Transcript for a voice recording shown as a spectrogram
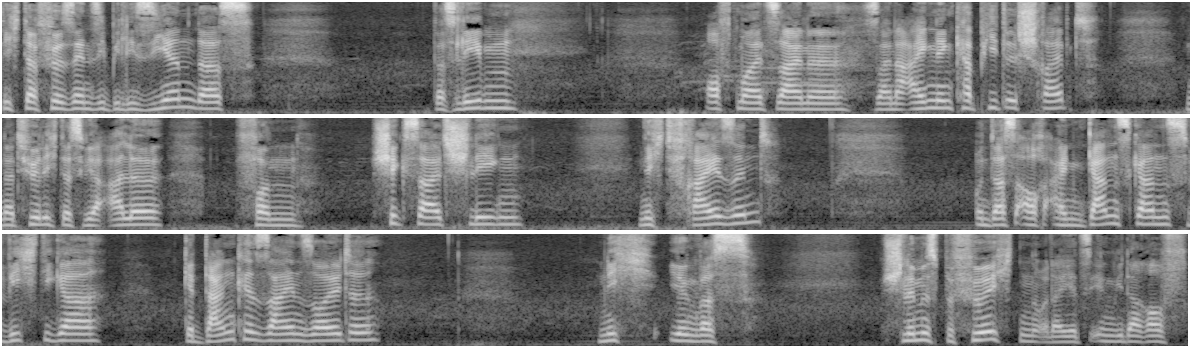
dich dafür sensibilisieren, dass das Leben oftmals seine, seine eigenen Kapitel schreibt natürlich, dass wir alle von Schicksalsschlägen nicht frei sind. Und das auch ein ganz, ganz wichtiger Gedanke sein sollte, nicht irgendwas Schlimmes befürchten oder jetzt irgendwie darauf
